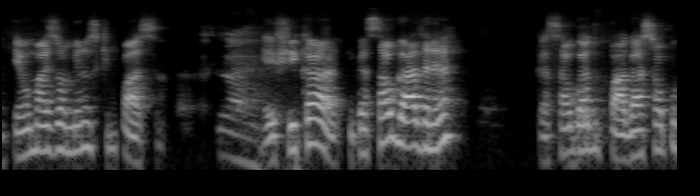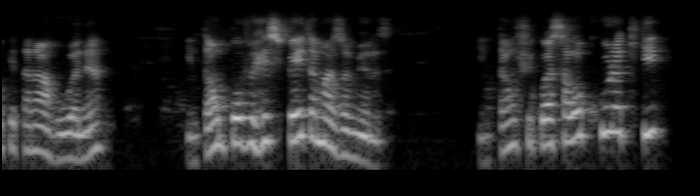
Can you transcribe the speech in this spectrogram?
Então, mais ou menos que passa. Ah, Aí fica, fica salgado, né? Fica salgado pagar só porque tá na rua, né? Então o povo respeita mais ou menos. Então ficou essa loucura aqui.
